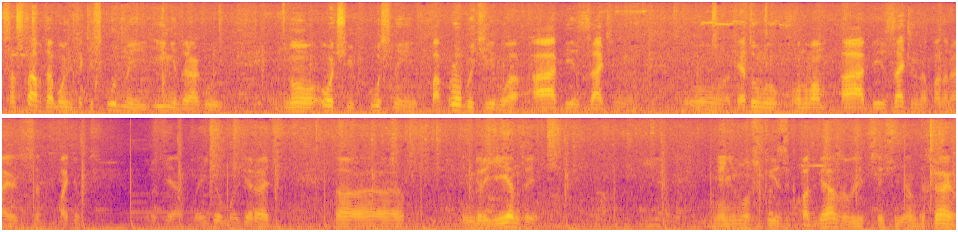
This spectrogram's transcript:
состав довольно-таки скудный и недорогой, но очень вкусный. Попробуйте его обязательно. Вот. Я думаю, он вам обязательно понравится. Пойдемте. Друзья, мы идем выбирать а, ингредиенты. У меня немножко язык подвязывается, я сегодня отдыхаю,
